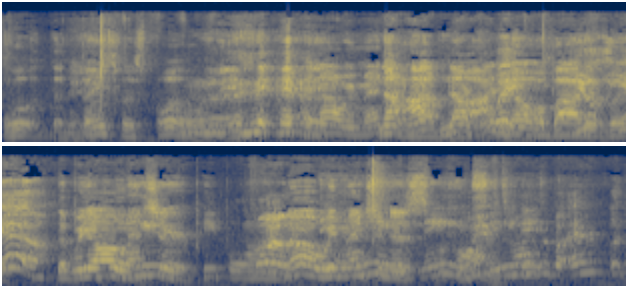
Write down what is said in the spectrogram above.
Well, the, Yeah. thanks for spoiling it. No, we mentioned no, I, no, I Wait, know about you- it, but yeah. the We people all here, mentioned- people Well. No, we they- mentioned they- this they ain't before. We've talked it. about it, but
